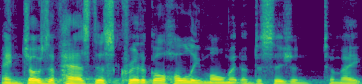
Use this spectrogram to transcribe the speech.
And Joseph has this critical, holy moment of decision to make.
